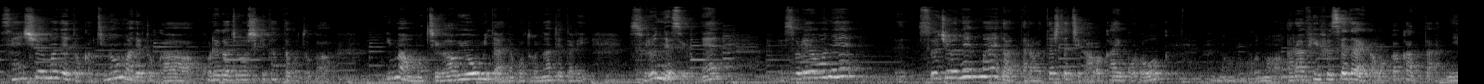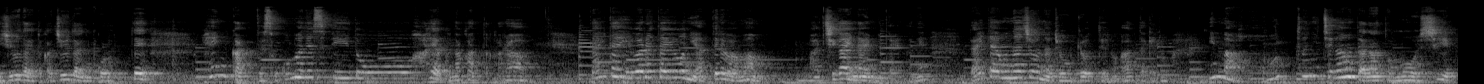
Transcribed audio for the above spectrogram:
先週までとか昨日までとかこれが常識だったことが今はもう違うよみたいなことになってたりするんですよね。それをね数十年前だったら私たちが若い頃あのこのアラフィフ世代が若かった20代とか10代の頃って変化ってそこまでスピード早くなかったから大体言われたようにやってればまあ間違いないみたいなね大体同じような状況っていうのがあったけど今本当に違うんだなと思うし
